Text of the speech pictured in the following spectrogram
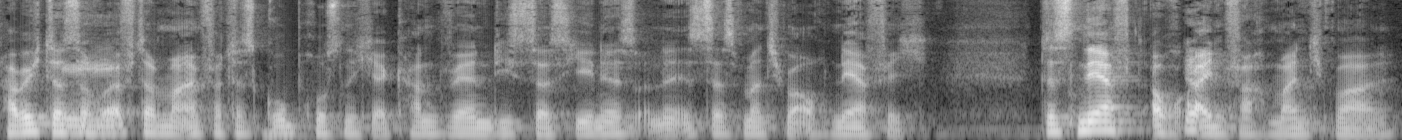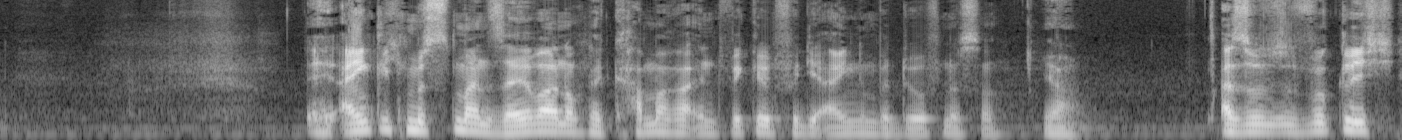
habe ich das mhm. auch öfter mal einfach, dass GoPros nicht erkannt werden, dies, das, jenes, und dann ist das manchmal auch nervig. Das nervt auch ja. einfach manchmal. Äh, eigentlich müsste man selber noch eine Kamera entwickeln für die eigenen Bedürfnisse. Ja. Also wirklich,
